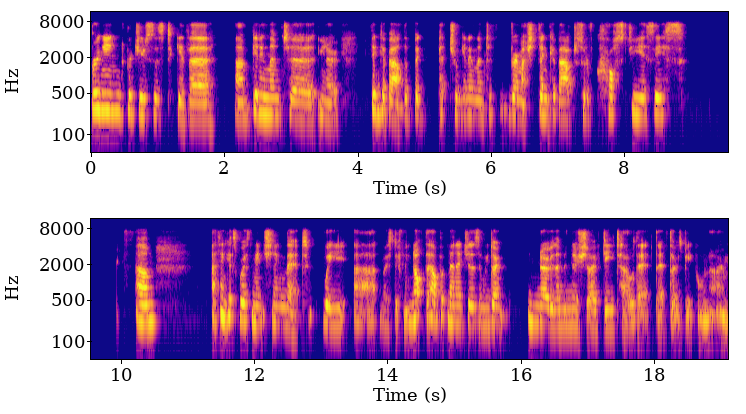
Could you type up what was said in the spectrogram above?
bringing producers together, um, getting them to, you know, think about the big picture and getting them to very much think about sort of cross GSS. Um, I think it's worth mentioning that we are most definitely not the output managers and we don't know the minutiae of detail that, that those people know.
